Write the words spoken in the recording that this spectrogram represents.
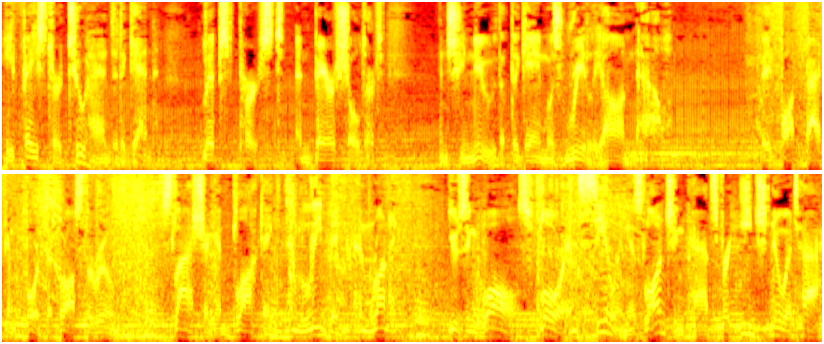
he faced her two handed again, lips pursed and bare shouldered, and she knew that the game was really on now. They fought back and forth across the room, slashing and blocking and leaping and running, using walls, floor, and ceiling as launching pads for each new attack.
